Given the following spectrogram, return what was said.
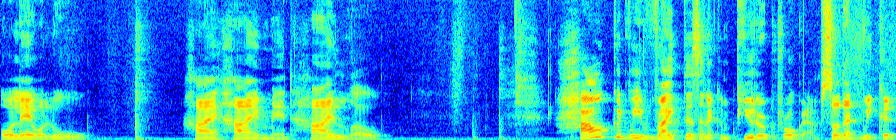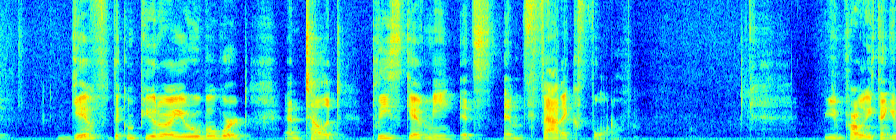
Ole olu high, high, mid, high, low. How could we write this in a computer program so that we could give the computer a Yoruba word and tell it, please give me its emphatic form? You probably think we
